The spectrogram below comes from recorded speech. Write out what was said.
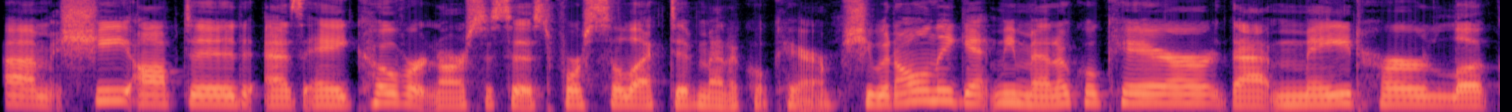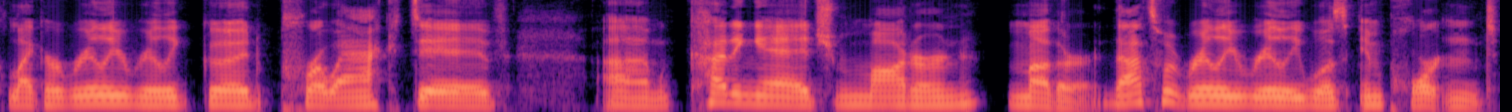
um, she opted as a covert narcissist for selective medical care. She would only get me medical care that made her look like a really, really good, proactive, um, cutting edge, modern mother. That's what really, really was important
